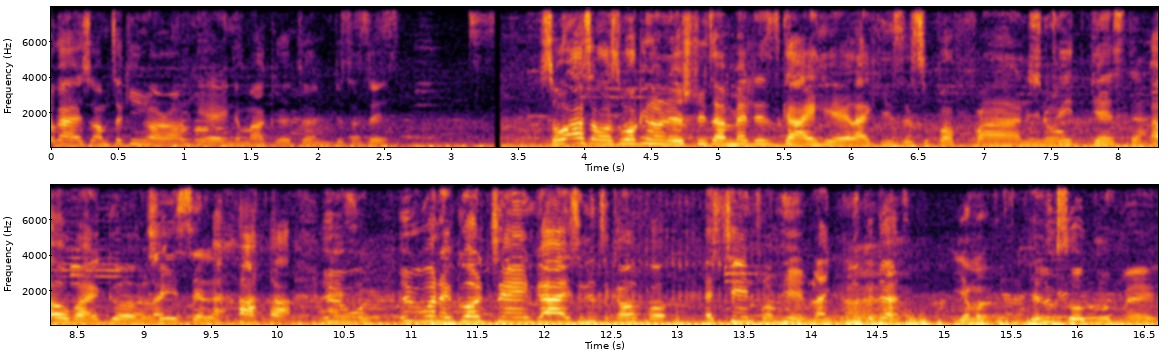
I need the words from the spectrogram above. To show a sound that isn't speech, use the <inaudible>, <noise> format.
Yo guys, so I'm taking you around here in the market and this is it. So as I was walking on the street, I met this guy here, like he's a super fan, you know. Street gangster. Oh my god. Chain Like, seller. <laughs> if, you, wa- if you want a gold chain, guys, you need to come for a chain from him. Like, look at that. Yeah, man. They look so good, man.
